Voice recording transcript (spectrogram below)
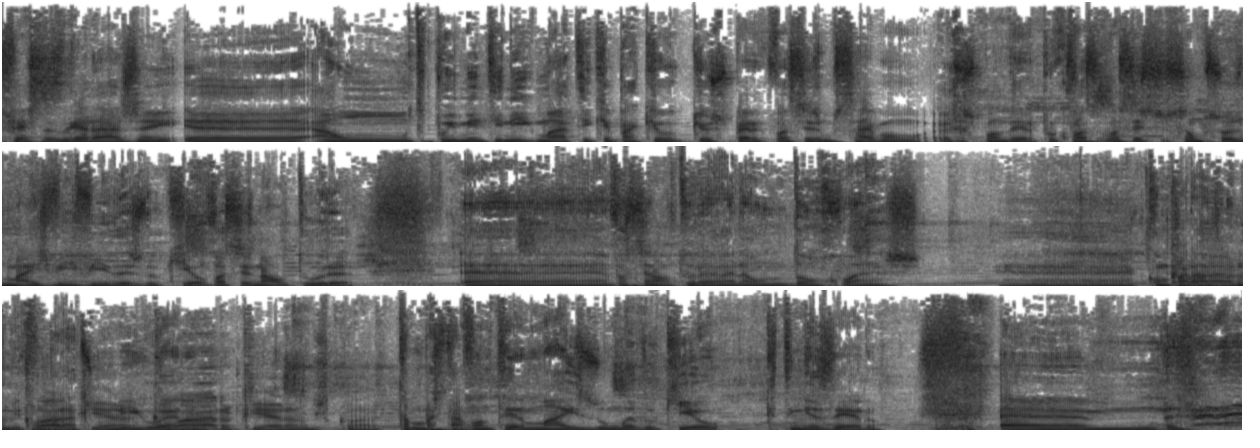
festas de garagem, eh, há um depoimento enigmático epá, que, eu, que eu espero que vocês me saibam responder, porque vo- vocês são pessoas mais vividas do que eu. Vocês na altura, eh, vocês na altura eram Dom Juans. eh, comparado Claro, comigo, claro comparado que era, comigo eram. claro que éramos, claro. Então bastavam ter mais uma do que eu, que tinha zero. Ahm,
